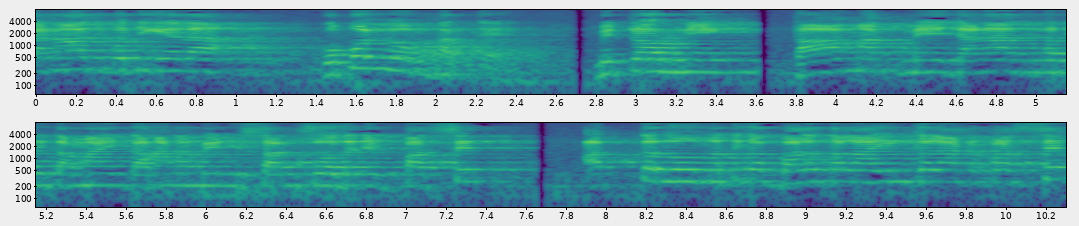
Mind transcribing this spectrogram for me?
ජනාධිපති කියලා ගොපල්ලෝ මහත්තය. මිත්‍රවරුනි තාමත් මේ ජනාධිපති තමයි 19 වෙනි සංශෝධනයෙන් පස්සේ අත්නෝමතික බලතල අයින් කළාට පස්සේ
